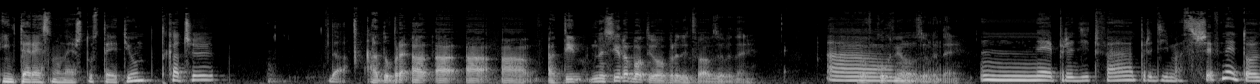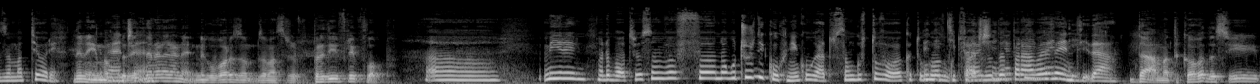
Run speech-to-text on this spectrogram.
интересно нещо, stay tuned. Така че, да. А добре, а, а, а, а, а ти не си работила преди това в заведение? В кухня в заведение? Не, преди това, преди маса шеф, не, той е за матьори. Не, не, имам преди. Не, не, не, не, не говоря за, за мастер Преди флип-флоп. А, ми, работил съм в а, много чужди кухни, когато съм гостувала като Е, гост за да правя ивенти. евенти. Да. Да, ама такова да си...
